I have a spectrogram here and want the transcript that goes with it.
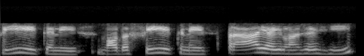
fitness, moda fitness, praia e lingerie.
